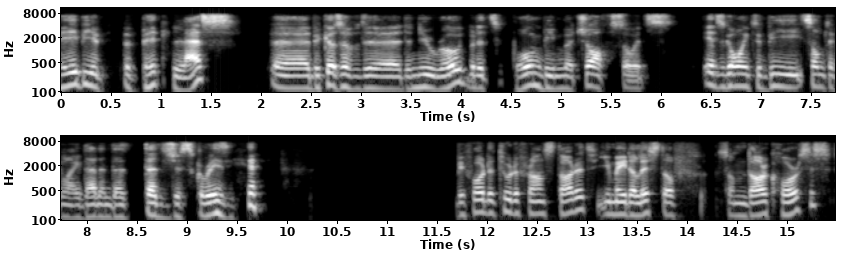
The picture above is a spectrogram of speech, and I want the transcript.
Maybe a, a bit less, uh, because of the, the new road, but it won't be much off. So it's, it's going to be something like that. And that, that's just crazy. Before the Tour de France started, you made a list of some dark horses.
